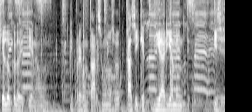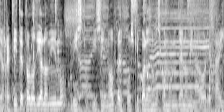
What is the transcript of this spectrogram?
¿Qué es lo que lo detiene a uno? Y preguntarse uno casi que diariamente, y si se repite todos los días lo mismo, listo. Y si no, pues busque cuáles son los comunes denominadores ahí.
